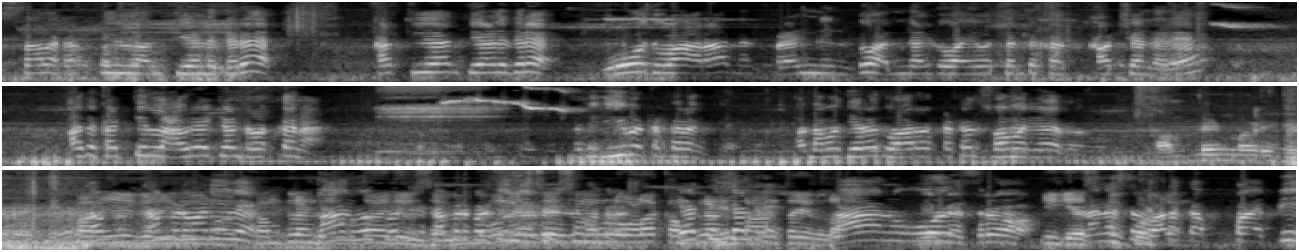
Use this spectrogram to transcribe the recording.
ಸಾಲ ಕಟ್ಟಿಲ್ಲ ಅಂತ ಹೇಳಿದರೆ ಕಟ್ಟಿಲ್ಲ ಅಂತ ಹೇಳಿದರೆ ಹೋದ ವಾರ ನನ್ನ ಫ್ರೆಂಡಿಂದು ಹನ್ನೆರಡು ಐವತ್ತಂತ ಕಟ್ಕೊಂಡರೆ ಅದು ಕಟ್ಟಿಲ್ಲ, ಅವರೇ ಕೇಳಿ ರೊಕ್ಕನ. ಈಗ ಕಟ್ಟಾರಂತೆ. ಅದು ನಮ್ಮದು ಇರೋದು ವಾರ ಕಟ್ಟಲು ಸೋಮವಾರ ಕಂಪ್ಲೇಂಟ್. ನಾನು ಕಂಪ್ಲೇಂಟ್ ಹೆಸರು? ನನ್ನ ಹೆಸರು ಒಳಕಪ್ಪ ಬಿ.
